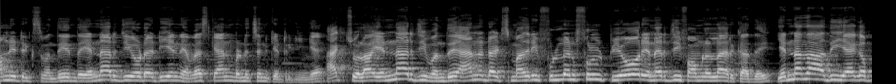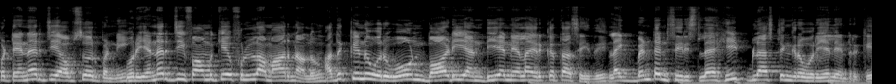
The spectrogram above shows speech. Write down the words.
ஆம்னிட்ரிக்ஸ் வந்து இந்த என்ஆர்ஜியோட டிஎன்ஏவை ஸ்கேன் பண்ணுச்சுன்னு கேட்டிருக்கீங்க? ஆக்சுவலா என்ஆர்ஜி வந்து ஆனடாய்ட்ஸ் மாதிரி full and full pure energy ஃபார்ம்லலாம் இருக்காது. என்னதான் அது ஏகப்பட்ட எனர்ஜி அப்சர்வ் பண்ணி ஒரு எனர்ஜி ஃபார்முக்கே ஃபுல்லா மாறினாலும் அதுக்குன்னு ஒரு ஓன் பாடி அண்ட் டிஎன்ஏ எல்லாம் இருக்கத்தான் செய்யுது. லைக் பென்டன் சீரிஸ்ல ஹீட் பிளாஸ்ட்ங்கிற ஒரு ஏலியன் இருக்கு.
